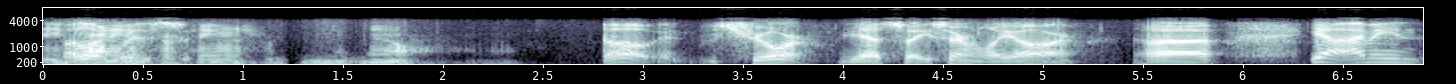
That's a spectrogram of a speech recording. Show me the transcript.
The well, Italians was, are famous for doing it now. Oh, sure. Yes, they certainly are. Uh, yeah, I mean,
